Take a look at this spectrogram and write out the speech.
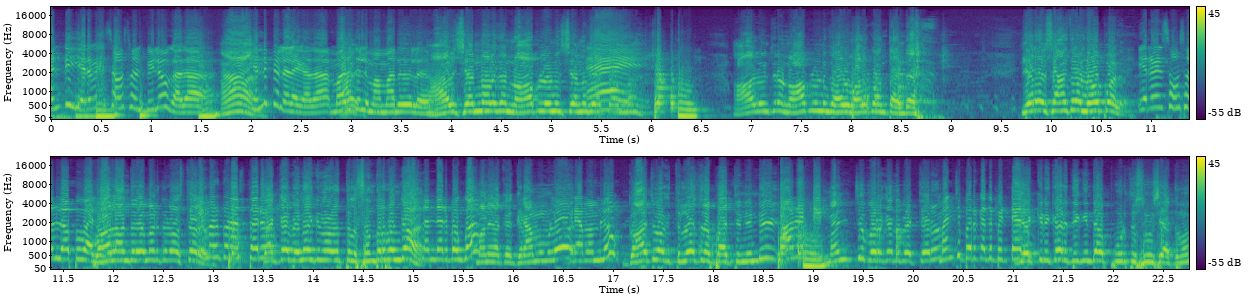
అంటే ఇరవై సంవత్సరాలు బిలువ కదా. చిన్న పిల్లలే కదా? మరుదులు మా మరుదులు. వాళ్ళు చిన్నోళ్ళుగా నోపుల. వాళ్ళు ఉంచిన నోపుల వాళ్ళు వాళ్ళకొంత అండి ఇరవై సంవత్సరాల లోపలు. ఇరవై సంవత్సరాల లోపు వాళ్ళు వాళ్ళందరూ ఏమనుకుని వస్తారు? వస్తారు? చక్కగా వినాయక నవరాత్రుల సందర్భంగా సందర్భంగా మన యొక్క గ్రామంలో గ్రామంలో గాజు ఒక త్రిలోచన పార్టీ నుండి. మంచి బుర్రకథ పెట్టారు. మంచి బుర్రకథ పెట్టారు. ఎక్కడి కాడ దిగిందా పూర్తి చూసేద్దాము.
